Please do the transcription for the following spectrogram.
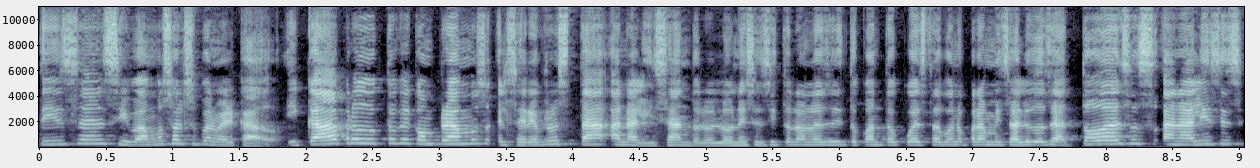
dicen, si vamos al supermercado y cada producto que compramos, el cerebro está analizándolo, lo necesito, no lo necesito, cuánto cuesta, bueno para mi salud, o sea, todos esos análisis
